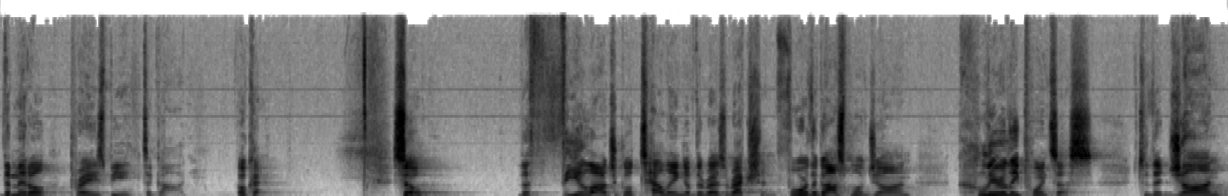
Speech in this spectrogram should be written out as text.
the middle Praise be to God. Okay. So, the theological telling of the resurrection for the Gospel of John clearly points us to that John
